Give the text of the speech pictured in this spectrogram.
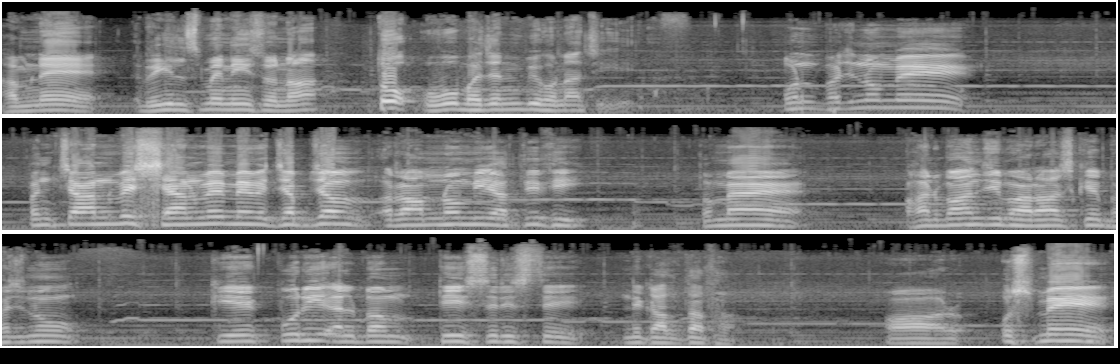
हमने रील्स में नहीं सुना तो वो भजन भी होना चाहिए। उन भजनों में पंचानवे छियानवे में जब जब रामनवमी आती थी तो मैं हनुमान जी महाराज के भजनों की एक पूरी एल्बम टी सीरीज़ से निकालता था। और उसमें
